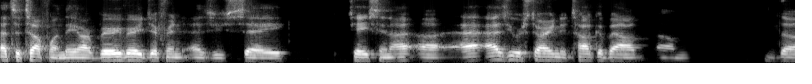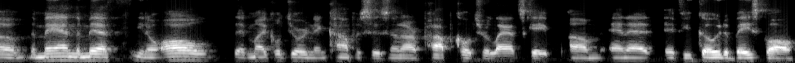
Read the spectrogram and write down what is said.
That's a tough one. They are very, very different, as you say, Jason. I, uh, as you were starting to talk about um, the the man, the myth, you know, all that Michael Jordan encompasses in our pop culture landscape. Um, and at, if you go to baseball,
